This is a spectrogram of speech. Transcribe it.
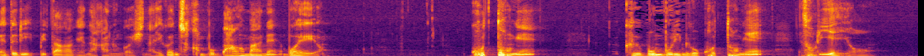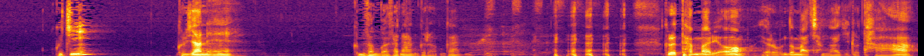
애들이 삐딱하게 나가는 것이나 이건 전부 마음 안에 뭐예요? 고통의 그 몸부림이고 고통의 소리예요. 그지? 그러지 않아? 금성과사는 안 그런가? 그렇단 말이요. 여러분도 마찬가지로 다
